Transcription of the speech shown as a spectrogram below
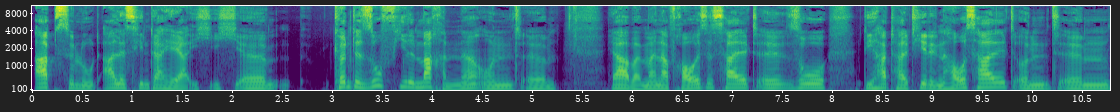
absolut alles hinterher. Ich, ich äh, könnte so viel machen, ne? Und äh, ja, bei meiner Frau ist es halt äh, so, die hat halt hier den Haushalt und ähm,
